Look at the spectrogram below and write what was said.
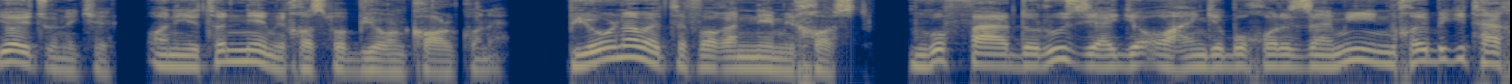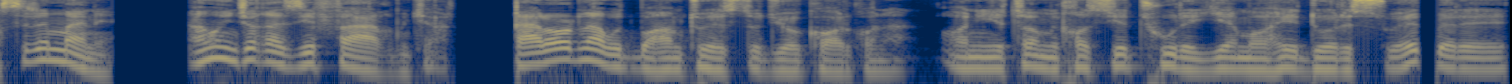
یادتونه که آنیتا نمی‌خواست با بیورن کار کنه. بیورن هم اتفاقا نمی‌خواست. می‌گفت فردا روزی اگه آهنگ بخوره زمین می‌خوای بگی تقصیر منه. اما اینجا قضیه فرق می‌کرد. قرار نبود با هم تو استودیو کار کنن. آنیتا می‌خواست یه تور یه ماهه دور سوئد بره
